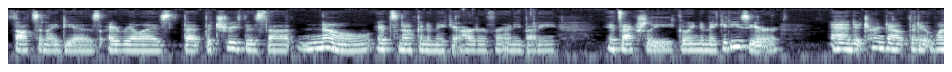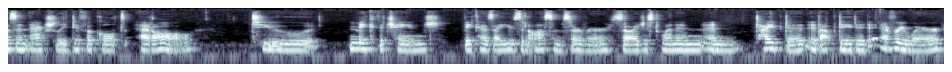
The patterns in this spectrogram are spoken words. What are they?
thoughts and ideas, I realized that the truth is that no, it's not going to make it harder for anybody it's actually going to make it easier. And it turned out that it wasn't actually difficult at all to make the change because I use an awesome server. So I just went in and typed it. It updated everywhere.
